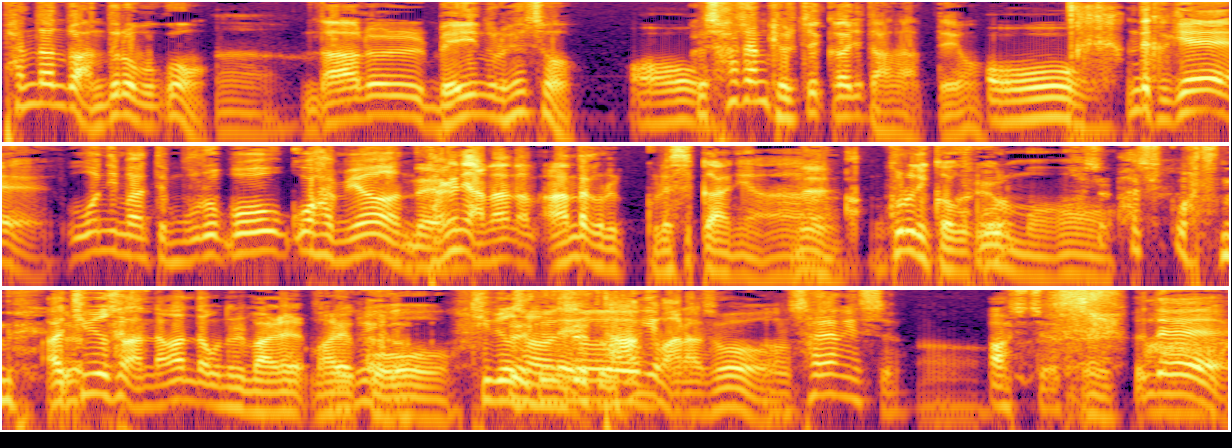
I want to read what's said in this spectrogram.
판단도 안 들어보고 어. 나를 메인으로 해서 오. 그 사장 결제까지 다 놨대요. 오. 근데 그게 의원님한테 물어보고 하면 네. 당연히 안, 한- 안 한다 그랬, 그랬을 거 아니야. 네. 그러니까 그래요? 그거는 뭐. 하실, 하실 것 같은데. 아, TV조선 안 나간다고 늘 말, 말했고, TV조선에 그래서- 당한 게 많아서. 어, 사양했어요. 아, 진짜요? 근데,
